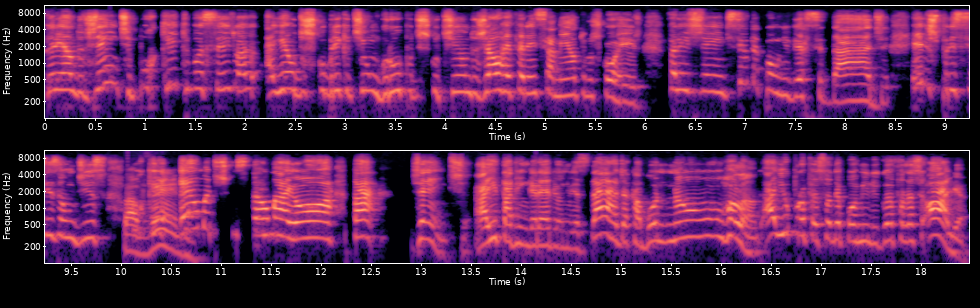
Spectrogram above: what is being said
querendo, gente, por que, que vocês. Aí eu descobri que tinha um grupo discutindo já o referenciamento nos Correios. Falei, gente, senta com a universidade, eles precisam disso, tá porque vendo? é uma discussão maior. Pra... Gente, aí estava em greve a universidade, acabou não rolando. Aí o professor depois me ligou e falou assim: olha,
